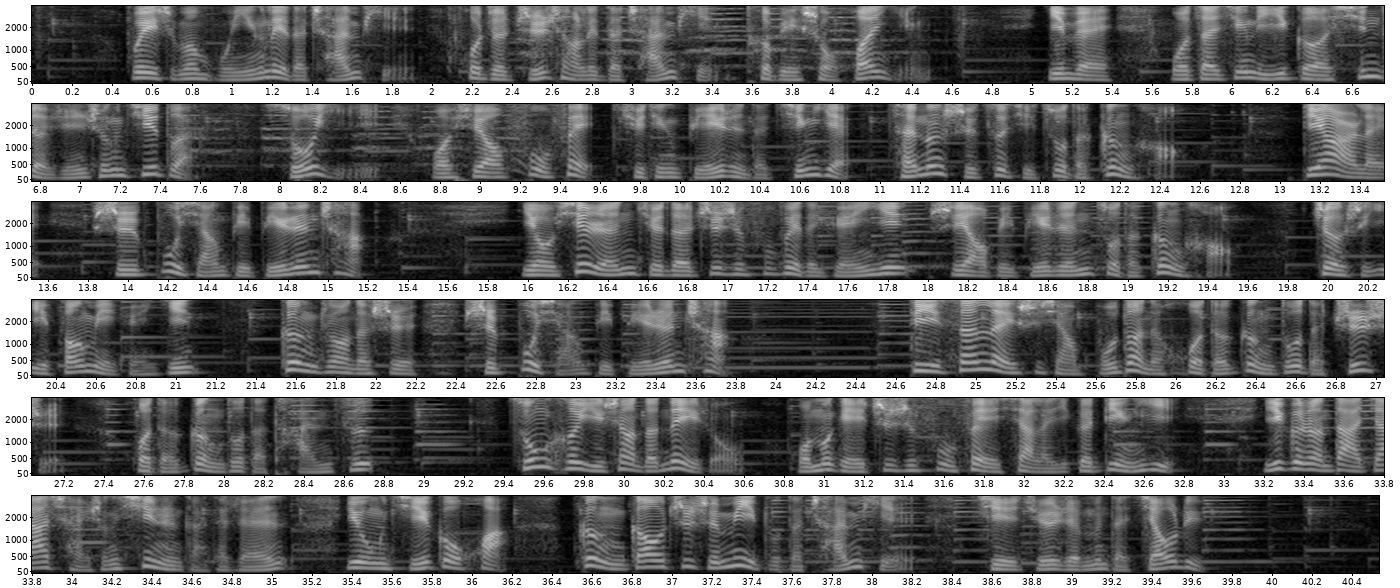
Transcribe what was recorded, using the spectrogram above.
为什么母婴类的产品或者职场类的产品特别受欢迎？因为我在经历一个新的人生阶段，所以我需要付费去听别人的经验，才能使自己做得更好。第二类是不想比别人差。有些人觉得知识付费的原因是要比别人做得更好，这是一方面原因。更重要的是，是不想比别人差。第三类是想不断的获得更多的知识，获得更多的谈资。综合以上的内容，我们给知识付费下了一个定义：一个让大家产生信任感的人，用结构化、更高知识密度的产品解决人们的焦虑。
